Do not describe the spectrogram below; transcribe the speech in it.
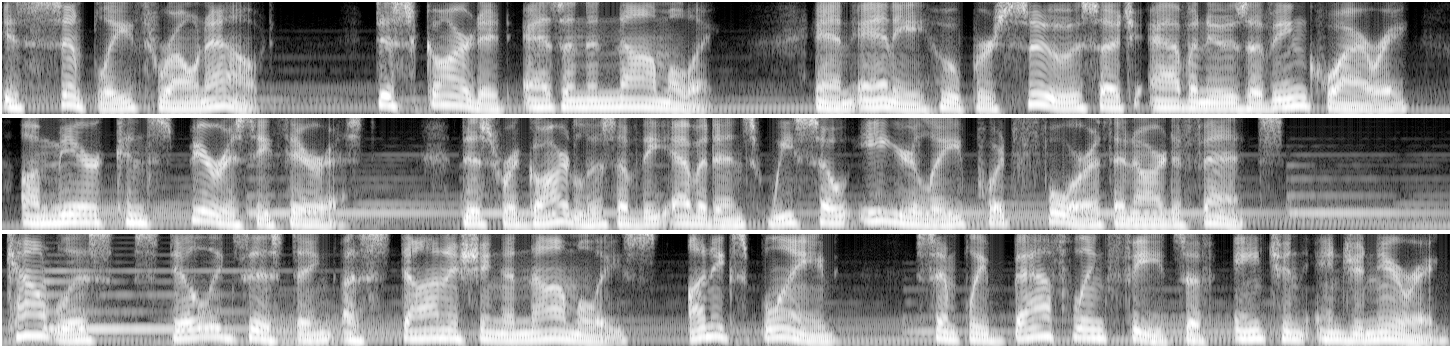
is simply thrown out, discarded as an anomaly, and any who pursue such avenues of inquiry a mere conspiracy theorist, this regardless of the evidence we so eagerly put forth in our defense. Countless still existing astonishing anomalies, unexplained, simply baffling feats of ancient engineering,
